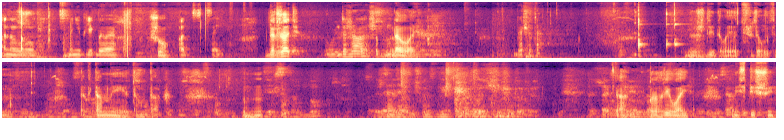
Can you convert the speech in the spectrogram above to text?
А ну, мені б якби Що? от цей. Держать? Держали, щоб. Давай. Держите? Подожди, давай отсюда возьму. Так там не это, вот так. Угу. Так, прогрівай. Не спіши.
